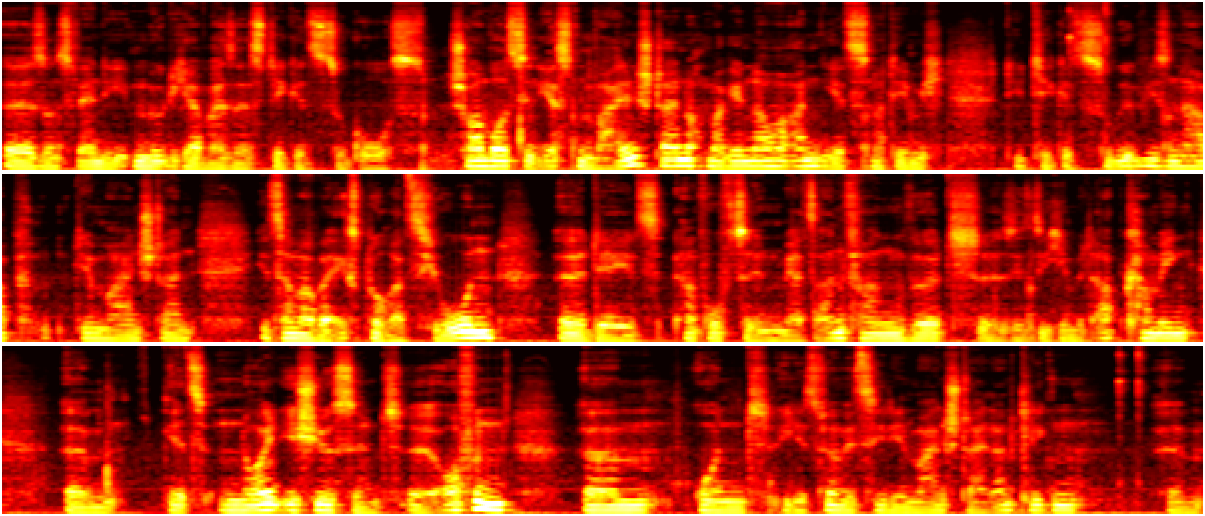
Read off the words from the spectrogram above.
äh, sonst wären die möglicherweise als Tickets zu groß. Schauen wir uns den ersten Meilenstein noch mal genauer an, jetzt nachdem ich die Tickets zugewiesen habe, den Meilenstein. Jetzt haben wir aber Exploration, äh, der jetzt am 15. März anfangen wird, äh, sehen Sie hier mit Upcoming. Ähm, Jetzt neun Issues sind äh, offen ähm, und jetzt, wenn wir jetzt hier den Meilenstein anklicken, ähm,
